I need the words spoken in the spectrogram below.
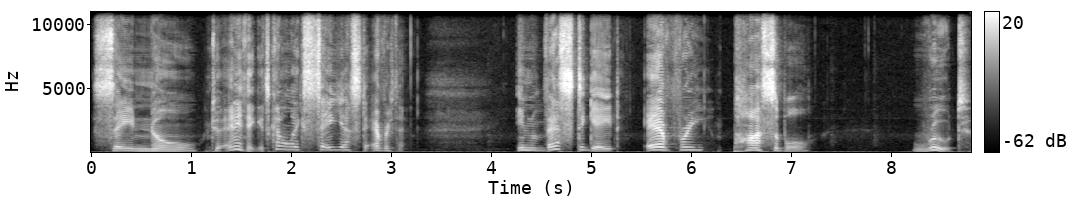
say no to anything. It's kind of like say yes to everything. Investigate every possible route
